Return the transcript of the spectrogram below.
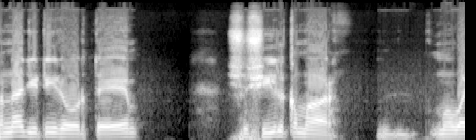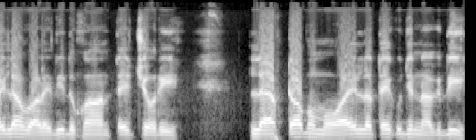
ਖੰਨਾ ਜੀਟੀ ਰੋਡ ਤੇ ਸੁਸ਼ੀਲ ਕੁਮਾਰ ਮੋਬਾਈਲਾਂ ਵਾਲੇ ਦੀ ਦੁਕਾਨ ਤੇ ਚੋਰੀ, ਲੈਪਟਾਪ, ਮੋਬਾਈਲ ਅਤੇ ਕੁਝ ਨਕਦੀ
